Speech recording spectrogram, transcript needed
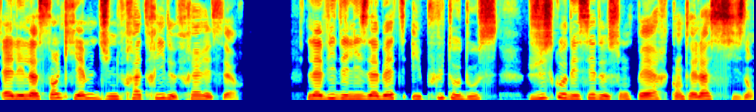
Elle est la cinquième d'une fratrie de frères et sœurs. La vie d'Elisabeth est plutôt douce jusqu'au décès de son père quand elle a 6 ans.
